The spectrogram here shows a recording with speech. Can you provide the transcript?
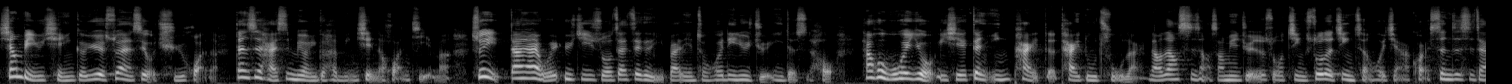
相比于前一个月虽然是有趋缓了，但是还是没有一个很明显的缓解嘛。所以大家也会预计说，在这个礼拜联总会利率决议的时候，它会不会又有一些更鹰派的态度出来，然后让市场上面觉得说紧缩的进程会加快，甚至是在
